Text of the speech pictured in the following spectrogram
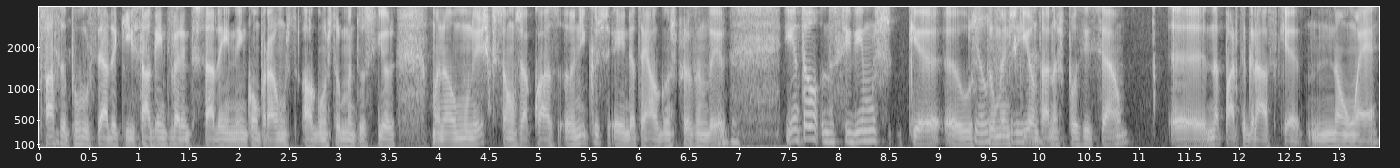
faça publicidade aqui. Se alguém estiver interessado ainda em comprar um, algum instrumento do senhor Manuel Muniz que são já quase únicos ainda tem alguns para vender. E então decidimos que uh, os Que instrumentos que iam estar na exposição Uh, na parte gráfica não é,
